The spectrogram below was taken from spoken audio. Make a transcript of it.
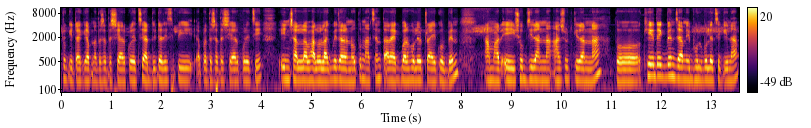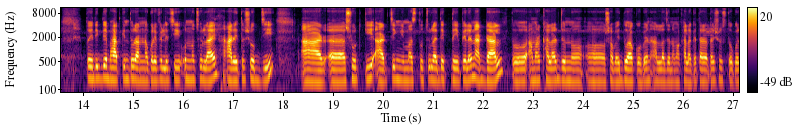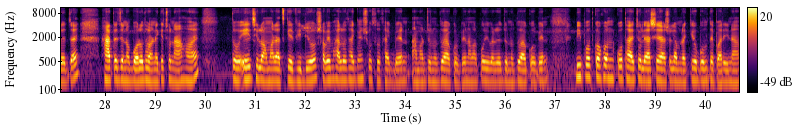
টুকিটাকি আপনাদের সাথে শেয়ার করেছি আর দুইটা রেসিপি আপনাদের সাথে শেয়ার করেছি। ইনশাল্লাহ ভালো লাগবে। যারা নতুন আছেন, তারা একবার হলেও ট্রাই করবেন আমার এই সবজি রান্না, আর শুটকি রান্না। তো খেয়ে দেখবেন যে আমি ভুল বলেছি কি না তো এদিক দিয়ে ভাত কিন্তু রান্না করে ফেলেছি অন্য চুলায়, আর এই তো সবজি। আর শুটকি আর চিংড়ি মাছ তো চুলায় দেখতেই পেলেন আর ডাল। তো আমার খালার জন্য সবাই দোয়া করবেন, আল্লাহ যেন আমার খালাকে তাড়াতাড়ি সুস্থ করে যায় হাতে যেন বড় ধরনের কিছু না হয়। তো এই ছিল আমার আজকের ভিডিও। সবাই ভালো থাকবেন, সুস্থ থাকবেন, আমার জন্য দোয়া করবেন, আমার পরিবারের জন্য দোয়া করবেন। বিপদ কখন কোথায় চলে আসে আসলে আমরা কেউ বলতে পারি না।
